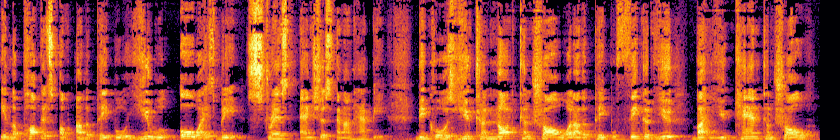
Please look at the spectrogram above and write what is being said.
in the pockets of other people, you will always be stressed, anxious, and unhappy because you cannot control what other people think of you, but you can control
